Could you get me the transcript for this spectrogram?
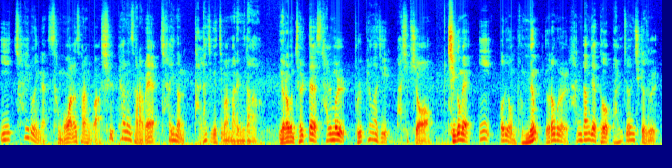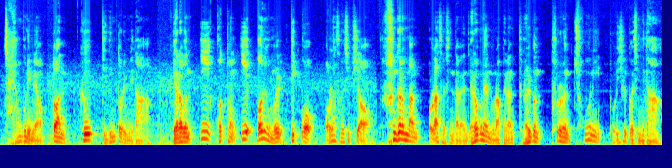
이 차이로 인해 성공하는 사람과 실패하는 사람의 차이는 달라지겠지만 말입니다. 여러분 절대 삶을 불평하지 마십시오. 지금의 이 어려움 분명 여러분을 한 단계 더 발전시켜줄 자양분이며 또한 그 디딤돌입니다. 여러분 이 고통, 이 어려움을 딛고 올라서십시오. 한 걸음만 올라서신다면 여러분의 눈앞에는 드넓은 푸르른 초원이 보이실 것입니다.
